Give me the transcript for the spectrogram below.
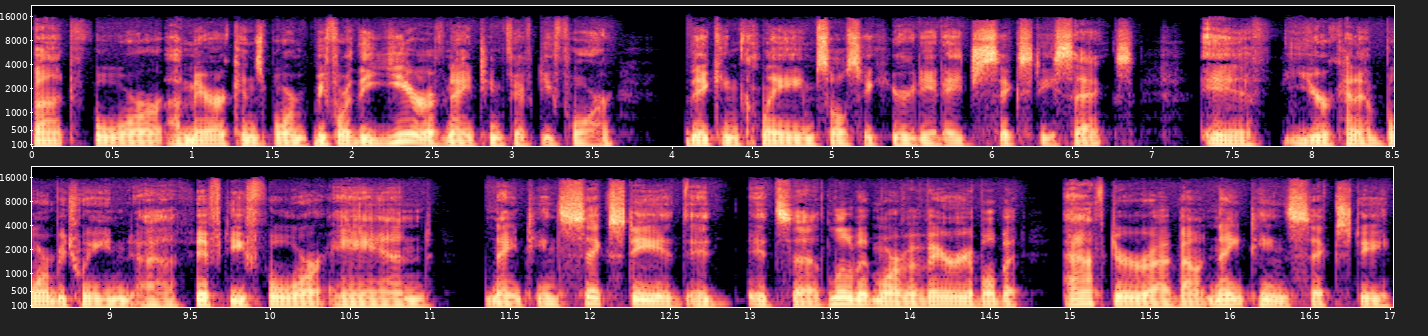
But for Americans born before the year of 1954, they can claim Social Security at age 66. If you're kind of born between uh, 54 and 1960, it, it, it's a little bit more of a variable, but after uh, about 1960,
